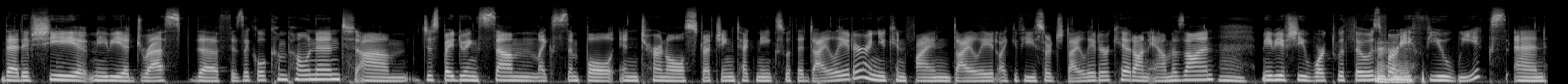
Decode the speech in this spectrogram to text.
that if she maybe addressed the physical component um, just by doing some like simple internal stretching techniques with a dilator and you can find dilate like if you search dilator kit on amazon mm. maybe if she worked with those mm-hmm. for a few weeks and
